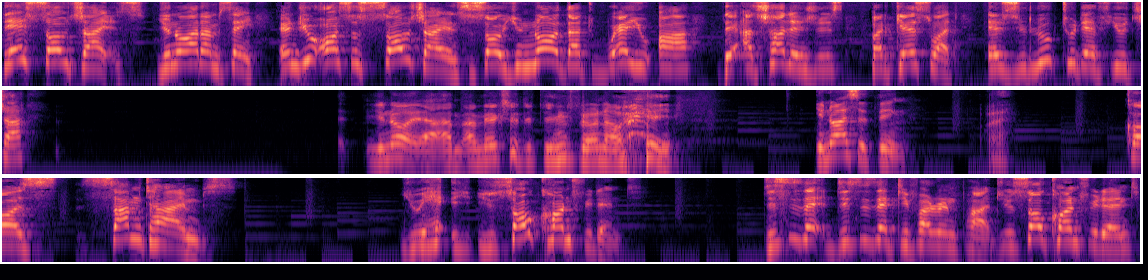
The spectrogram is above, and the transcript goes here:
they saw giants. You know what I'm saying? And you also saw giants. So you know that where you are, there are challenges. But guess what? As you look to the future, you know, I'm, I'm actually being thrown away. You know, that's the thing. Because sometimes you ha- you're so confident. This is a this is a different part. You're so confident,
